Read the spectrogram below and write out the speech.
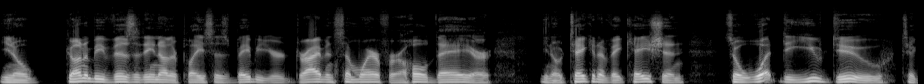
you know, going to be visiting other places, maybe you're driving somewhere for a whole day or, you know, taking a vacation. So what do you do to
